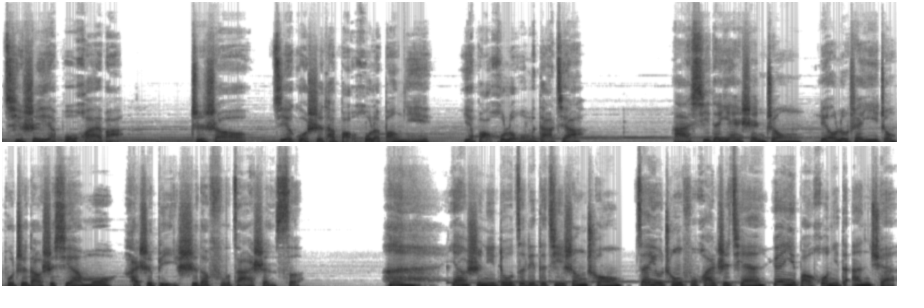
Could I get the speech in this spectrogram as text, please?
其实也不坏吧，至少结果是他保护了邦尼，也保护了我们大家。”阿喜的眼神中流露着一种不知道是羡慕还是鄙视的复杂神色。唉。要是你肚子里的寄生虫在幼虫腐化之前愿意保护你的安全，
